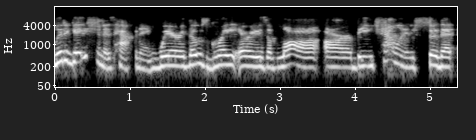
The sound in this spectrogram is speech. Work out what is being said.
litigation is happening where those gray areas of law are being challenged so that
